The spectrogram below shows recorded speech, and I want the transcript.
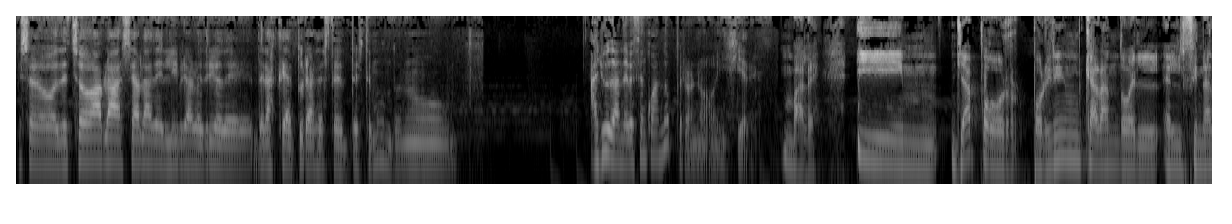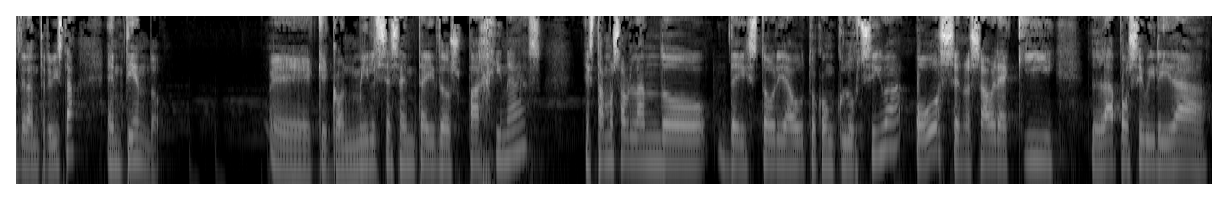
Eso, de hecho, habla, se habla del libre albedrío de, las criaturas de este, de este mundo. No ayudan de vez en cuando, pero no ingieren. Vale. Y mm, ya por, ir encarando el, el final de la entrevista, entiendo eh, que con 1062 páginas estamos hablando de historia autoconclusiva o se nos abre aquí la posibilidad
